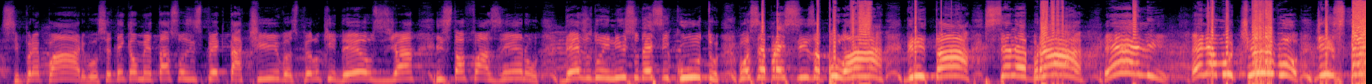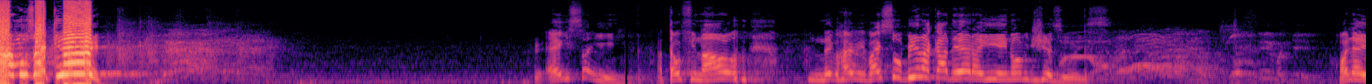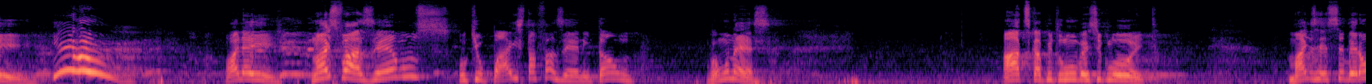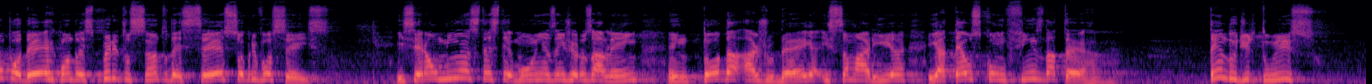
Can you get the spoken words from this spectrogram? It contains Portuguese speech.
Se prepare, você tem que aumentar suas expectativas pelo que Deus já está fazendo desde o início desse culto. Você precisa pular, gritar, celebrar Ele. Ele é o motivo de estarmos aqui. É isso aí. Até o final, vai subir na cadeira aí, em nome de Jesus. Olha aí. Uhul. Olha aí. Nós fazemos o que o Pai está fazendo. Então, vamos nessa. Atos capítulo 1, versículo 8. Mas receberão poder quando o Espírito Santo descer sobre vocês. E serão minhas testemunhas em Jerusalém, em toda a Judéia e Samaria e até os confins da terra. Tendo dito isso,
